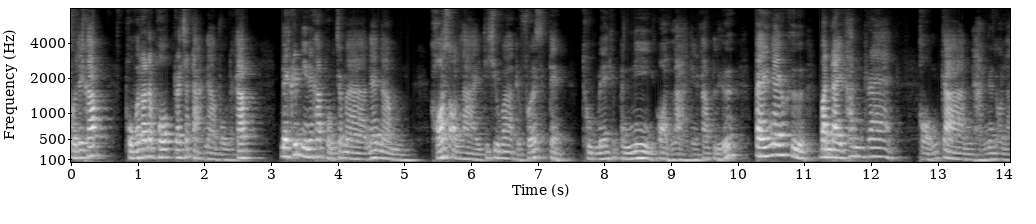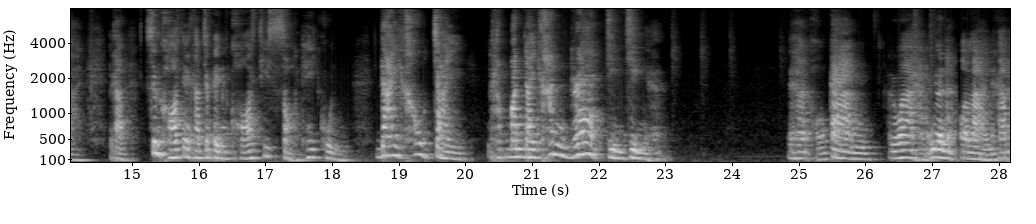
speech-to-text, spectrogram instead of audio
สวัสดีครับ ผมวรัตภพรัชตานามวงศ์นะครับ ในคลิปนี้นะครับผมจะมาแนะนำคอร์สออนไลน์ที่ชื่อว่า the first step to make money online นะครับ หรือแปลง่ายก็คือบันไดขั้นแรกของการหาเงินออนไลน์นะครับ ซึ่งคอร์สเนี่ยครับจะเป็นคอร์สที่สอนให้คุณได้เข้าใจนะครับบันไดขั้นแรกจริงๆนะฮะนะฮะของการเรียกว่าหาเงินออนไลน์นะครับ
